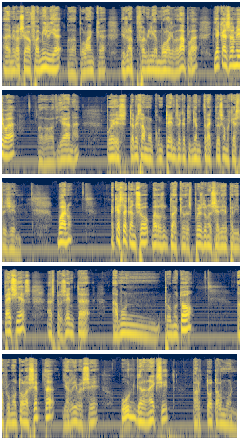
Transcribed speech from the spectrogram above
A més, la seva família, la de Polanca, és una família molt agradable, i a casa meva, la de la Diana, pues, també estan molt contents que tinguem tractes amb aquesta gent. Bueno, aquesta cançó va resultar que després d'una sèrie de peripècies es presenta amb un promotor, el promotor l'accepta i arriba a ser un gran èxit per tot el món.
